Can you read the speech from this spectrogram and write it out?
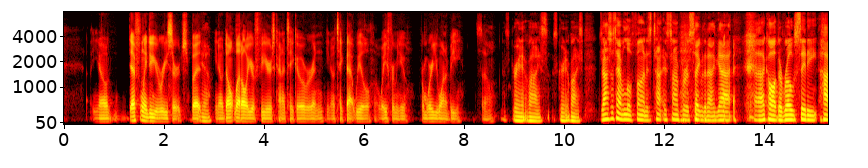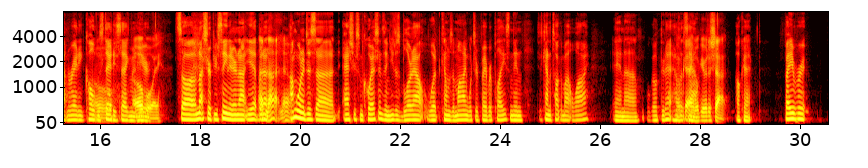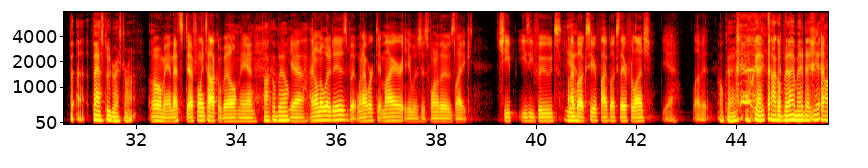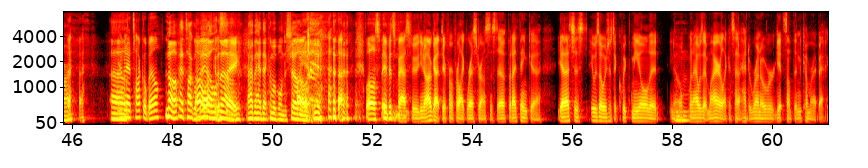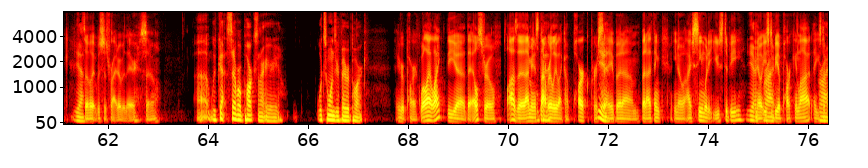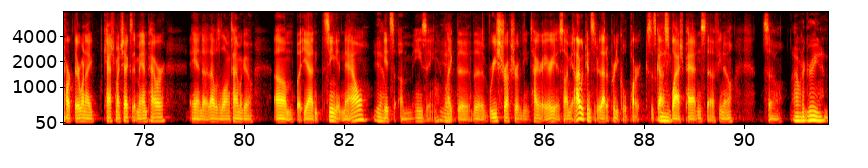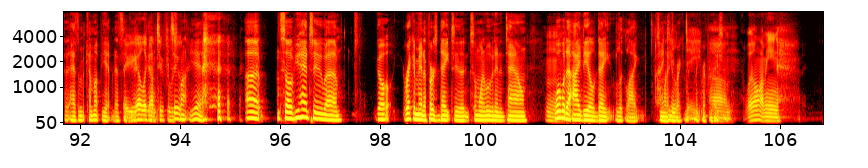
you know definitely do your research, but Yeah. you know don't let all your fears kind of take over and you know take that wheel away from you from where you want to be. So That's great advice. That's great advice. Josh, let's have a little fun. It's time. It's time for a segment that I've got. Uh, I call it the Rose City Hot and Ready, Cold and Steady segment. oh here. boy, So I'm not sure if you've seen it or not yet, but I've I, not, no. I'm going to just uh, ask you some questions, and you just blurt out what comes to mind. What's your favorite place, and then just kind of talk about why, and uh, we'll go through that. How's that okay, sound? we'll give it a shot. okay. Favorite f- fast food restaurant? Oh man, that's definitely Taco Bell, man. Taco Bell. Yeah, I don't know what it is, but when I worked at Meijer, it was just one of those like cheap, easy foods. Five Yeah. bucks here, five bucks there for lunch. Yeah, love it. Okay. Okay. Taco Bell. I haven't had that yet. All right. you haven't had Taco Bell? No, I've had Taco Oh, I was Bell. gonna no, say. Oh. I haven't had that come up on the show yet. Yeah. well, if it's fast food, you know, I've got different for like restaurants and stuff, but I think, uh, yeah, that's just, it was always just a quick meal that, you know, when I was at Meijer, like I said, I had to run over, get something, come right back. Yeah. So it was just right over there. So Uh, we've got several parks in our area. Which one's your favorite park? favorite park. Well, I like the, uh, the Elstro Plaza. I mean, it's not really like a park per Yeah. se, but, um, but I think, you know, I've seen what it used to be. Yeah, you know, it used to be a parking lot. I used Right. to park there when I cashed my checks at Manpower, and uh, that was a long time ago. Um, but yeah, seeing it now, Yeah. it's amazing. Like the the restructure of the entire area. So I mean, I would consider that a pretty cool park because it's got a splash pad and stuff. You know, so I would agree. That hasn't come up yet, but that's a There you good- go. Look, good- I'm two for two. response. Yeah. uh, so if you had to um, go recommend a first date to someone moving into town, what would an ideal date look like? Someone that you Hmm. Ideal recommend, date. recommendation. Um, well, I mean,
